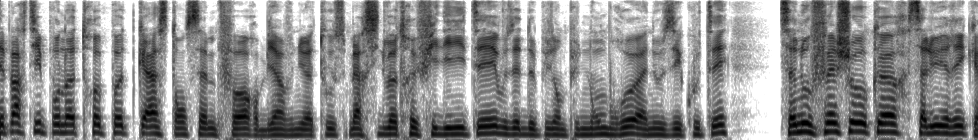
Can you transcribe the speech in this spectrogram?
C'est parti pour notre podcast On s'aime fort. Bienvenue à tous. Merci de votre fidélité. Vous êtes de plus en plus nombreux à nous écouter. Ça nous fait chaud au cœur. Salut Eric.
